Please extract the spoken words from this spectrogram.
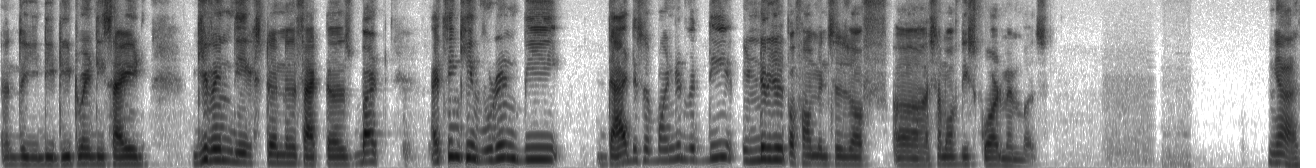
the the T20 side, given the external factors, but I think he wouldn't be that disappointed with the individual performances of uh, some of the squad members. Yeah,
